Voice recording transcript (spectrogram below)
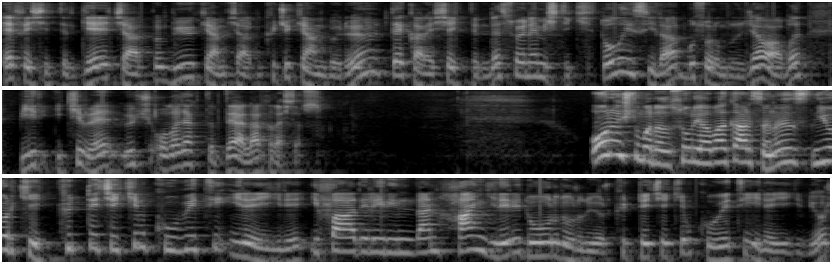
F eşittir G çarpı büyük M çarpı küçük M bölü D kare şeklinde söylemiştik. Dolayısıyla bu sorumuzun cevabı 1, 2 ve 3 olacaktır değerli arkadaşlar. 13 numaralı soruya bakarsanız diyor ki kütle çekim kuvveti ile ilgili ifadelerinden hangileri doğrudur diyor. Kütle çekim kuvveti ile ilgili diyor.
